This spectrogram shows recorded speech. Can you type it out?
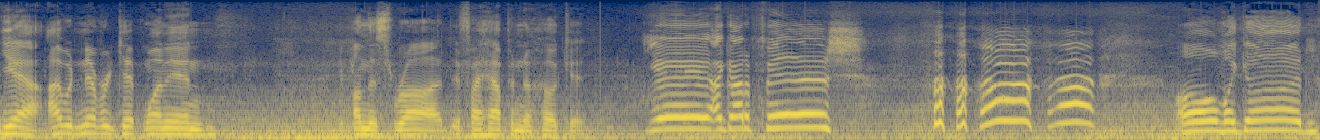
Yeah, I would never get one in on this rod if I happen to hook it. Yay, I got a fish! oh my God.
